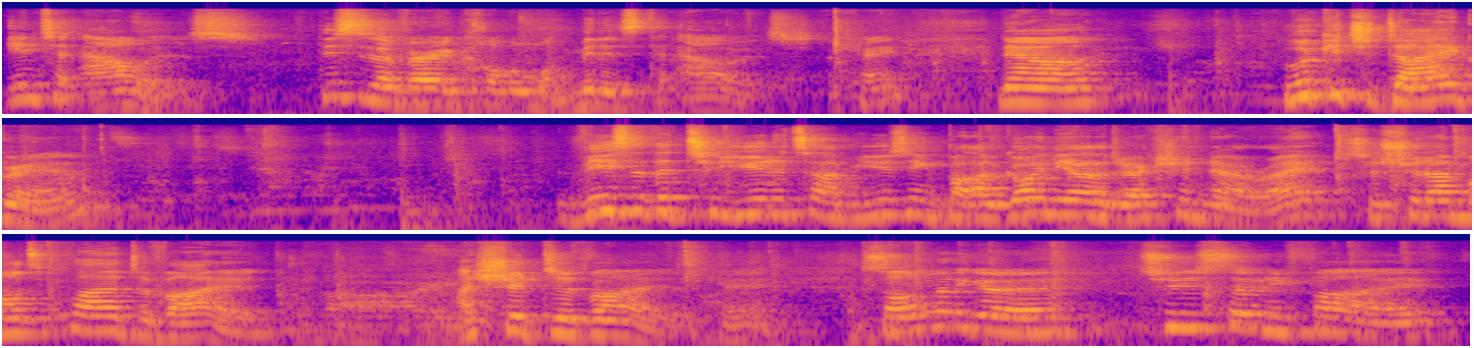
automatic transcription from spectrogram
into hours? This is a very common one, minutes to hours, okay? Now, look at your diagram. These are the two units I'm using, but I'm going the other direction now, right? So should I multiply or divide? I should divide, okay? So I'm going to go 275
